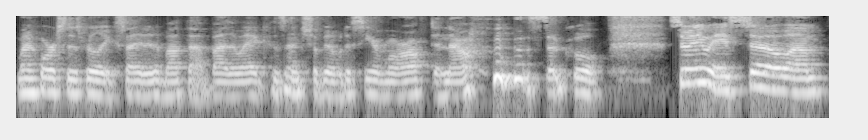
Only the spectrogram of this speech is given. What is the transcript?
my horse is really excited about that, by the way, because then she'll be able to see her more often now. so cool. So, anyway, so um,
